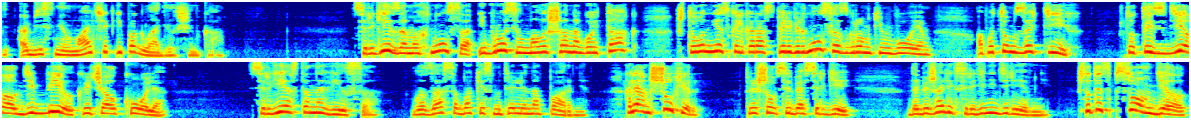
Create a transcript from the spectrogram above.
— объяснил мальчик и погладил щенка. Сергей замахнулся и бросил малыша ногой так, что он несколько раз перевернулся с громким воем, а потом затих. «Что ты сделал, дебил?» — кричал Коля. Сергей остановился. Глаза собаки смотрели на парня. «Колян, шухер!» Пришел в себя Сергей. Добежали к середине деревни. «Что ты с псом делал?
